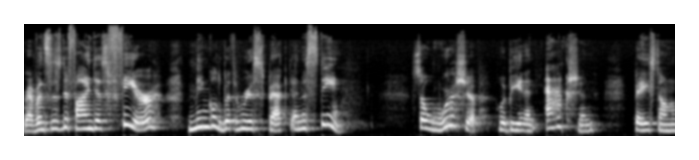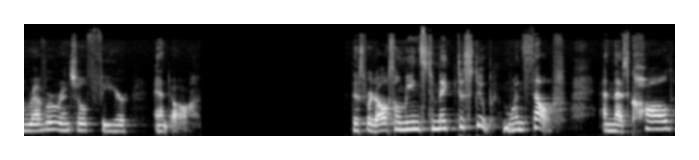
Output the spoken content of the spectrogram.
Reverence is defined as fear mingled with respect and esteem. So, worship would be an action based on reverential fear and awe. This word also means to make to stoop oneself, and that's called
